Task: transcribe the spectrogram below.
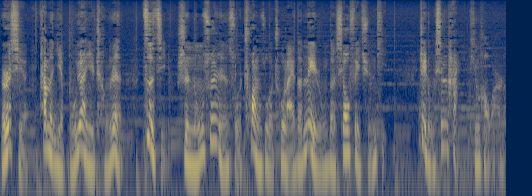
而且他们也不愿意承认自己是农村人所创作出来的内容的消费群体。这种心态挺好玩的。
